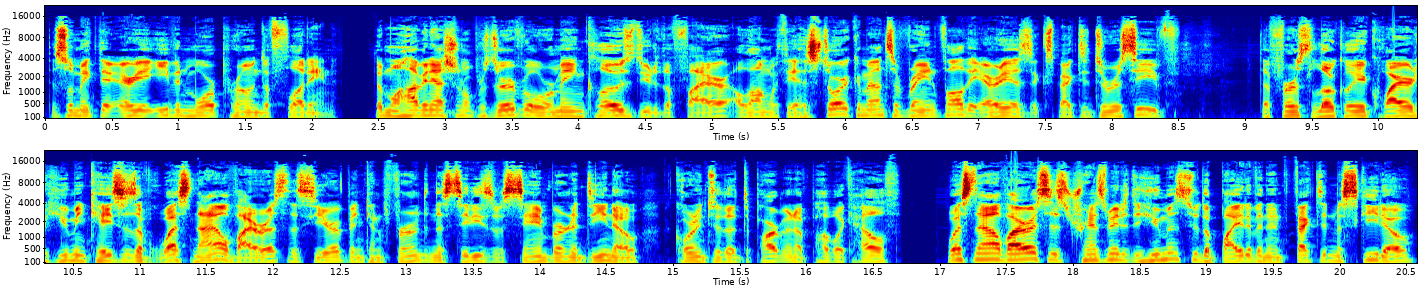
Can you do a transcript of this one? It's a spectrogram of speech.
This will make the area even more prone to flooding. The Mojave National Preserve will remain closed due to the fire, along with the historic amounts of rainfall the area is expected to receive. The first locally acquired human cases of West Nile virus this year have been confirmed in the cities of San Bernardino, according to the Department of Public Health. West Nile virus is transmitted to humans through the bite of an infected mosquito.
